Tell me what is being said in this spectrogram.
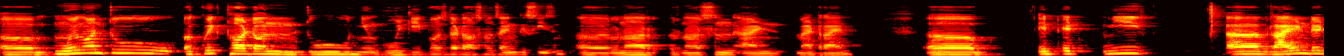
Um, moving on to a quick thought on two new goalkeepers that Arsenal signed this season, uh, Runar Runarsson and Matt Ryan. Hmm. Uh, it it we uh, Ryan did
